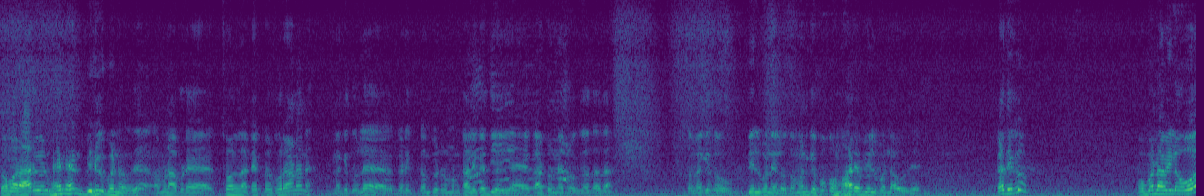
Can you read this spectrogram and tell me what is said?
તમારા અરવિંદ ભાઈ ને બિલ બનાવવું છે. હમણાં આપણે છોલના ટ્રેક્ટર ભરાણે ને મેં કીધું લે ઘડીક કમ્પ્યુટર મને ખાલી કરી દો અહીંયા કાર્ટૂન નેટવર્ક જોતા હતા. તો મેં કીધું બિલ બનાવી લો. તો મને કે પપ્પા મારે બિલ બનાવવું છે. કાઢી કહું હું બનાવી લઉં હો.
